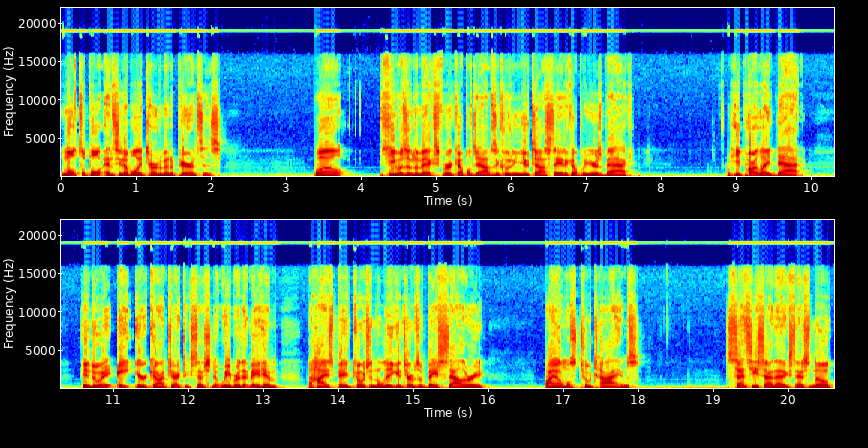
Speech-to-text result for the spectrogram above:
multiple NCAA tournament appearances. Well, he was in the mix for a couple jobs, including Utah State a couple years back. He parlayed that into a eight-year contract extension at Weber that made him the highest paid coach in the league in terms of base salary by almost two times. Since he signed that extension, though,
